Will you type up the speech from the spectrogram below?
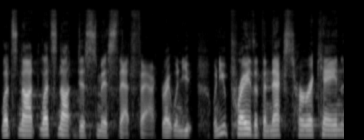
Let's not, let's not dismiss that fact, right? When you, when you pray that the next hurricane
